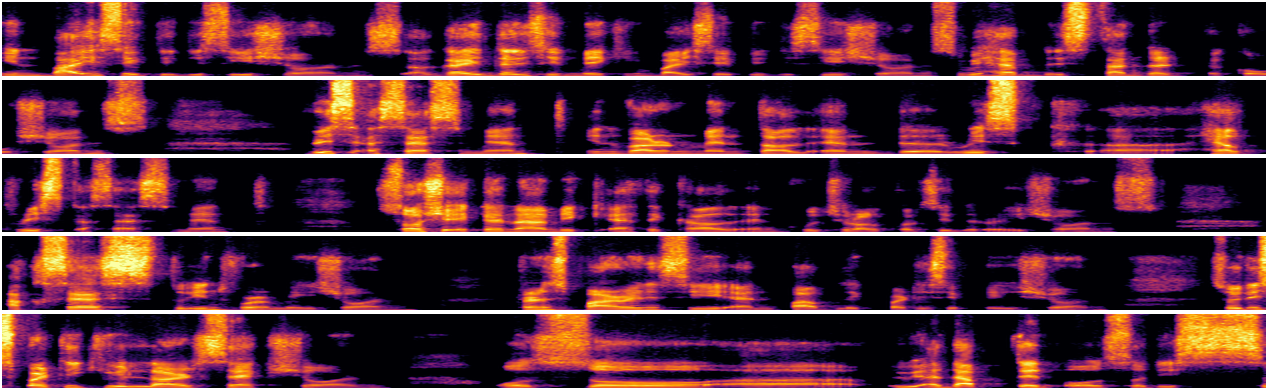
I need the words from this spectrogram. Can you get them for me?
in biosafety decisions, uh, guidelines in making biosafety decisions, we have the standard precautions, risk assessment, environmental and risk, uh, health risk assessment, socioeconomic, ethical, and cultural considerations, access to information, transparency, and public participation. So this particular section also, uh, we adapted also this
